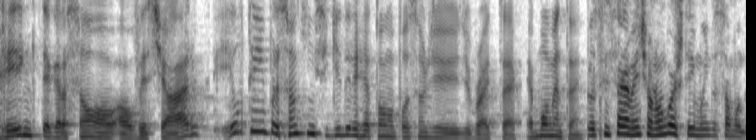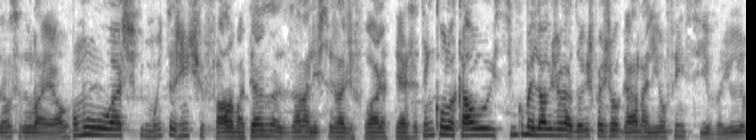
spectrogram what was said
reintegração ao, ao, vestiário. Eu tenho a impressão que em seguida ele retoma a posição de, de right tackle. É momentâneo. Eu, sinceramente, eu não gostei muito dessa mudança do Lael. Como acho que muita gente fala, até os analistas lá de fora, é, você tem que colocar os cinco melhores jogadores para jogar na linha ofensiva. E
